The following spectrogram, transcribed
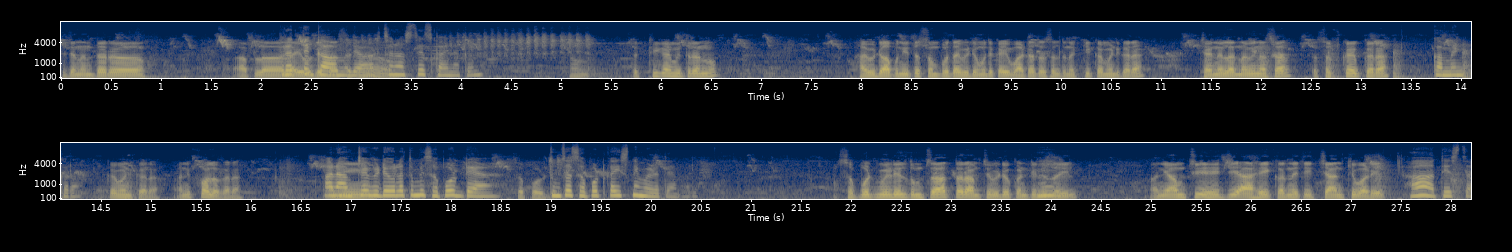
त्याच्यानंतर अं, आपलं प्रत्येक लाईव्ह गावामध्ये अडचण असतेच काही ना काही तर ठीक आहे मित्रांनो. हा व्हिडिओ आपण इथं संपवता. व्हिडिओमध्ये काही वाटत असेल तर नक्की कमेंट करा. चॅनलला नवीन असाल तर सबस्क्राईब करा. कमेंट करा. कमेंट करा आणि फॉलो करा. आणि आमच्या व्हिडिओला तुम्ही सपोर्ट द्या. सपोर्ट. तुमचा सपोर्ट काहीच नाही मिळत आहे आम्हाला. सपोर्ट मिळेल तुमचा तर आमचे व्हिडिओ कंटिन्यू जाईल. आणि आमची हे जी आहे करण्याची इच्छा आणखी वाढेल. हां तेच तर.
